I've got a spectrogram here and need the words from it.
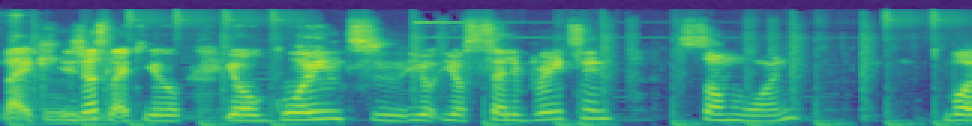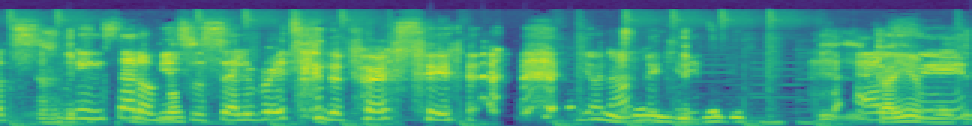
Like it's just Mm. like you you're going to you're you're celebrating someone but instead of you to celebrate the person, you're not making it as Can you imagine?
